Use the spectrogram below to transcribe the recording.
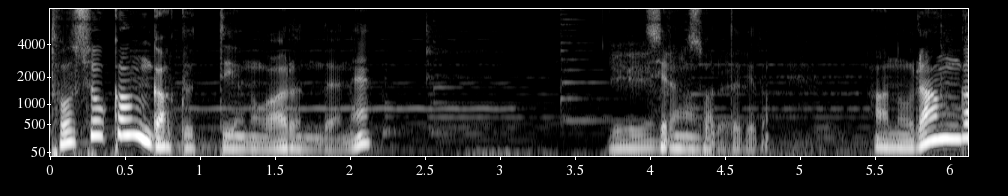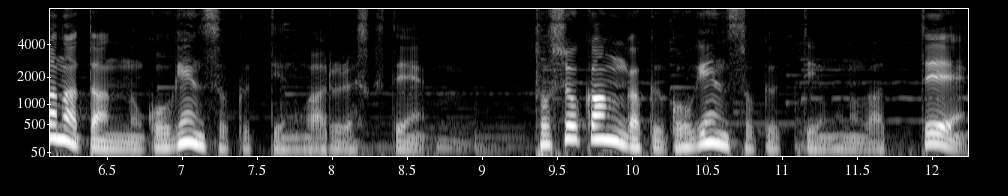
図書館学っていうのがあるんだよねえー知らなかったど。けどあのランガナタンの5原則っていうのがあるらしくてうん。図書館学5原則っていうものがあって、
